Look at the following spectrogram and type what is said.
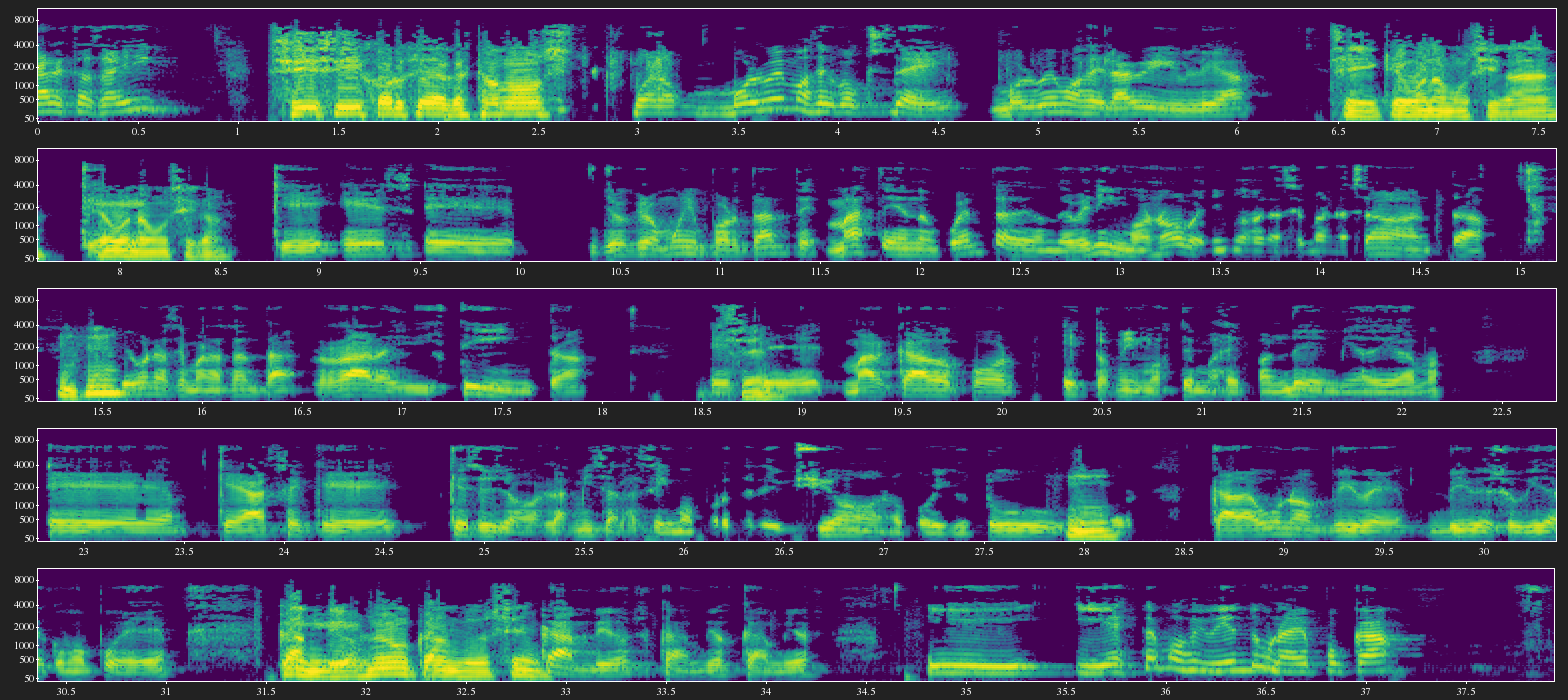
Oscar, ¿estás ahí? Sí, sí, Jorge, acá estamos. Bueno, volvemos de Box Day, volvemos de la Biblia, Sí, qué buena música, ¿eh? Qué buena música. que es, eh, yo creo, muy importante, más teniendo en cuenta de dónde venimos, ¿no? Venimos de una Semana Santa, de una Semana Santa rara y distinta, este, marcado por estos mismos temas de pandemia, digamos, eh, que hace que, qué sé yo, las misas las seguimos por televisión o por YouTube, o por- cada uno vive, vive su vida como puede. Cambios, Eh, ¿no? Cambios, sí. Cambios, cambios, cambios. Y, y estamos viviendo una época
